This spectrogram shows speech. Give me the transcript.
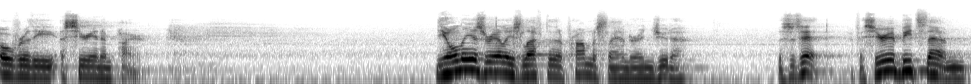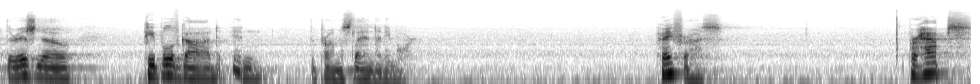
over the Assyrian Empire. The only Israelis left in the promised land are in Judah. This is it. If Assyria beats them, there is no people of God in the promised land anymore. Pray for us. Perhaps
